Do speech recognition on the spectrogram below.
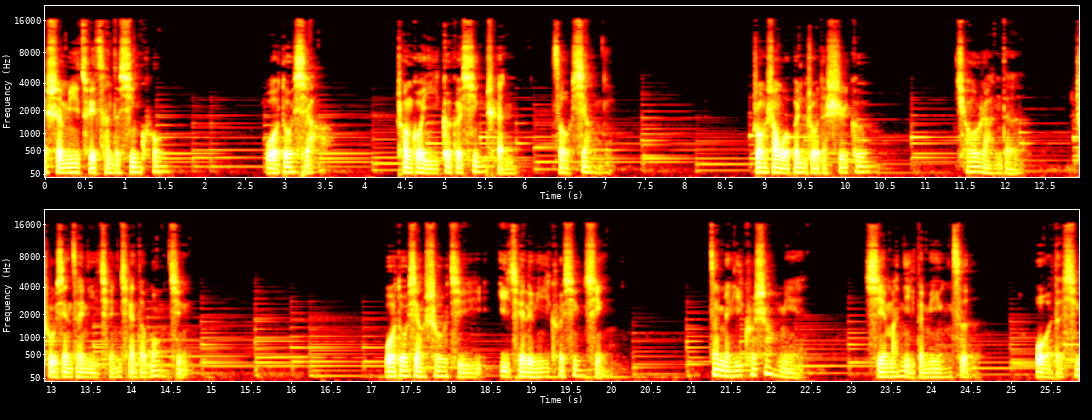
神秘璀璨的星空，我多想穿过一个个星辰，走向你，装上我笨拙的诗歌，悄然地出现在你浅浅的梦境。我多想收集一千零一颗星星，在每一颗上面写满你的名字，我的姓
